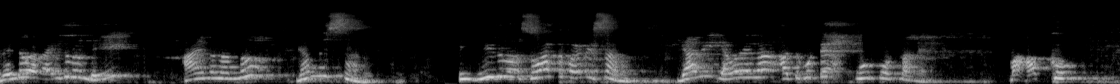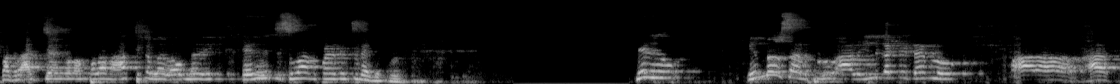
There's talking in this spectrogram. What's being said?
రెండు వేల ఐదు నుండి ఆయన నన్ను గమనిస్తాను ఈ వీధిలో సువార్త ప్రకటిస్తాను కానీ ఎవరైనా అడ్డుకుంటే ఊరుకుంటున్నాను నేను మా హక్కు మాకు రాజ్యాంగం ఫలానా ఆర్టికల్లో ఉన్నది. ఎదురించి సువార్త ప్రకటించలేదు ఇప్పుడు. నేను ఎన్నోసార్లు ఇప్పుడు వాళ్ళ ఇల్లు కట్టే టైంలో ఆ- ఆ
